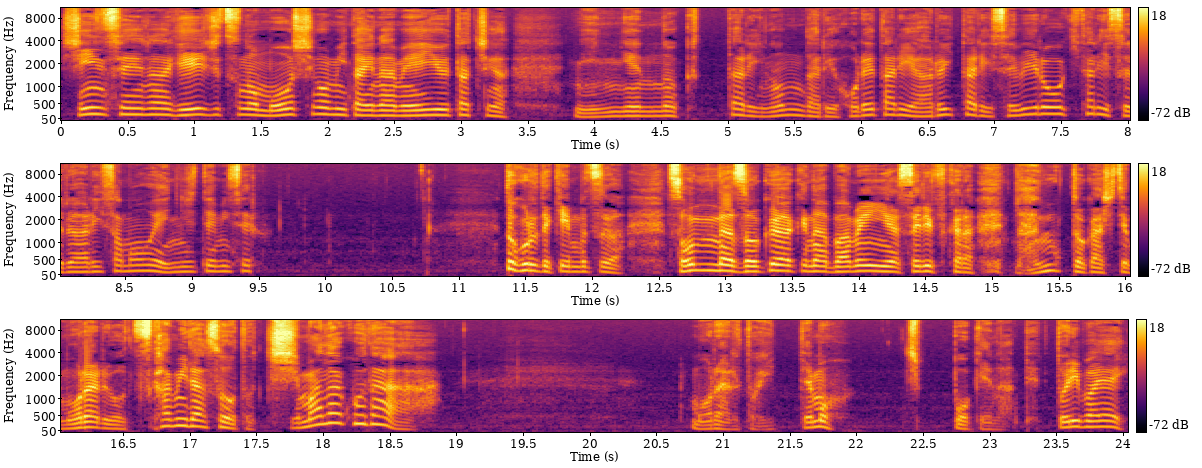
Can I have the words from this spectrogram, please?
神聖な芸術の申し子みたいな名優たちが人間の食ったり飲んだり惚れたり歩いたり背広を着たりするありさまを演じてみせる。ところで見物は、そんな俗悪な場面やセリフから何とかしてモラルをつかみ出そうと血眼だ。モラルと言っても、ちっぽけな手っ取り早い、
